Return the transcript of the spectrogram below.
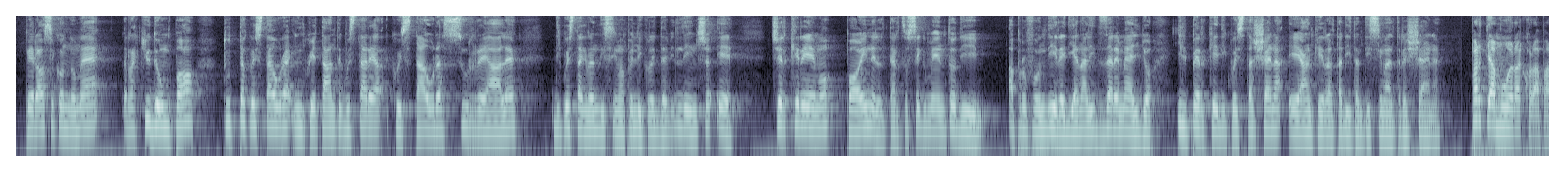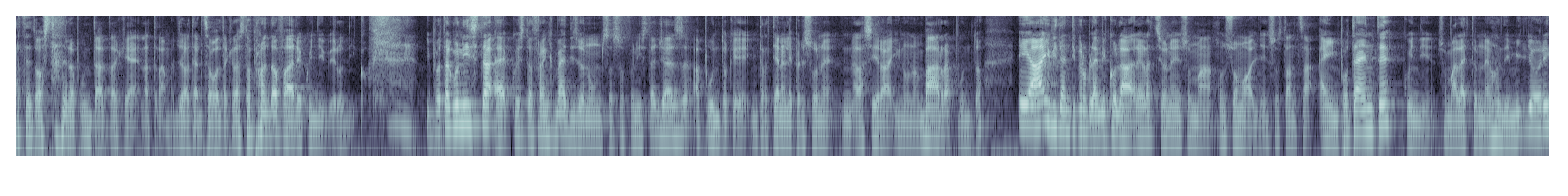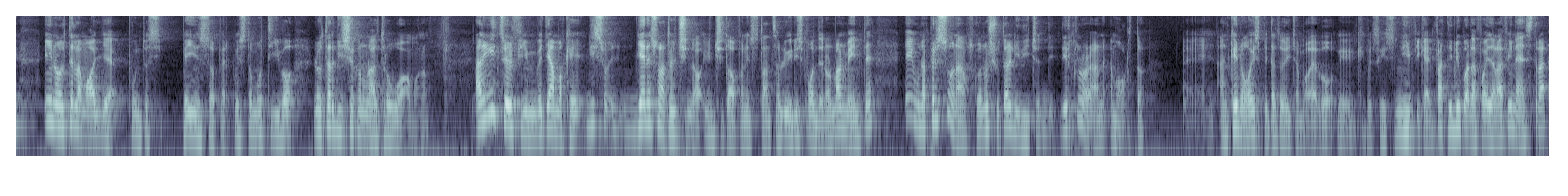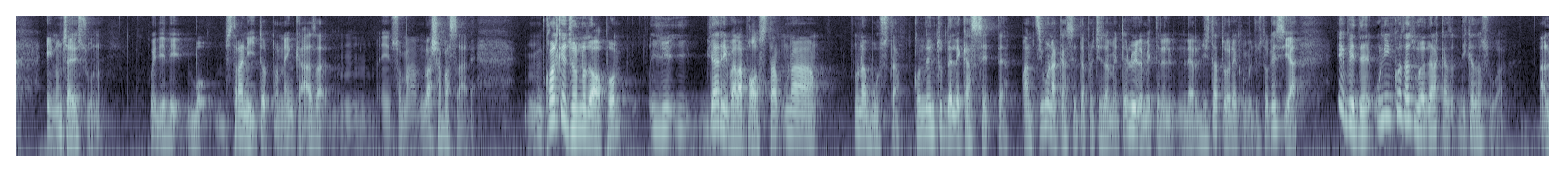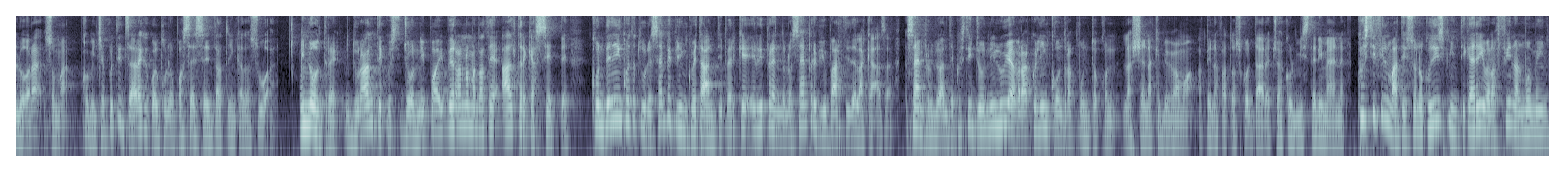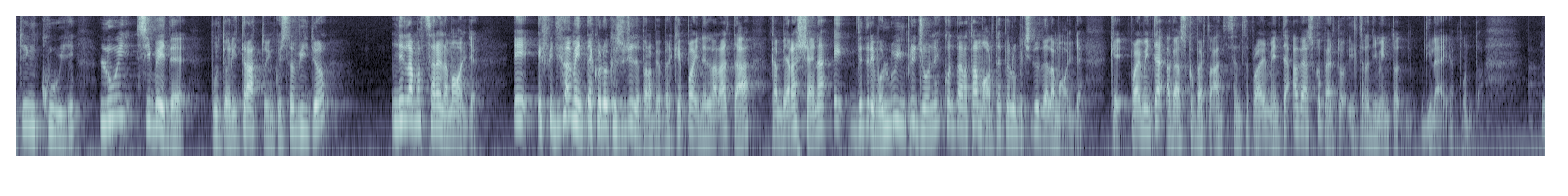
però secondo me racchiude un po' tutta quest'aura inquietante, quest'area, quest'aura surreale di questa grandissima pellicola di David Lynch e cercheremo poi nel terzo segmento di approfondire, di analizzare meglio il perché di questa scena e anche in realtà di tantissime altre scene. Partiamo ora con la parte tosta della puntata, che è la trama. Già la terza volta che la sto provando a fare, quindi ve lo dico. Il protagonista è questo Frank Madison, un sassofonista jazz, appunto, che intrattiene le persone la sera in un bar, appunto, e ha evidenti problemi con la relazione, insomma, con sua moglie. In sostanza è impotente, quindi, insomma, a letto non è uno dei migliori, e inoltre la moglie, appunto, si, penso per questo motivo, lo tradisce con un altro uomo, no? all'inizio del film vediamo che viene suonato il, cino- il, citofono in sostanza, lui risponde normalmente e una persona sconosciuta gli dice Dirk Loran è morto. Eh, anche noi spettatori diciamo eh, boh, che, che, che, significa? Infatti lui guarda fuori dalla finestra e non c'è nessuno. Quindi lì, boh, stranito, torna in casa mm, insomma lascia passare. Mm, qualche giorno dopo gli, gli arriva alla posta una, una busta con dentro delle cassette, anzi una cassetta precisamente, lui la mette nel, nel registratore come giusto che sia e vede un'inquadratura casa, di casa sua. Allora, insomma, comincia a ipotizzare che qualcuno possa essere entrato in casa sua. Inoltre, durante questi giorni poi verranno mandate altre cassette con delle inquadrature sempre più inquietanti perché riprendono sempre più parti della casa. Sempre durante questi giorni lui avrà quell'incontro appunto con la scena che avevamo appena fatto ascoltare, cioè col Mystery Man. Questi filmati sono così spinti che arrivano fino al momento in cui lui si vede appunto ritratto in questo video nell'ammazzare la moglie. E effettivamente è quello che succede proprio perché poi nella realtà cambierà scena e vedremo lui in prigione condannato a morte per l'omicidio della moglie, che probabilmente aveva scoperto, anzi senza probabilmente, aveva scoperto il tradimento di lei appunto.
